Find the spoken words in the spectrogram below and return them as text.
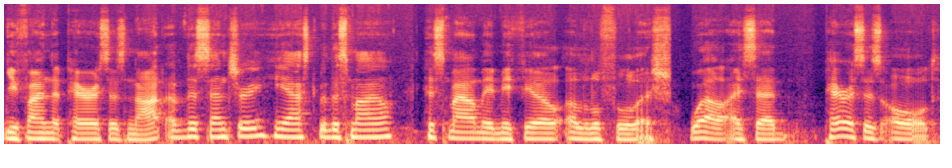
You find that Paris is not of this century? He asked with a smile. His smile made me feel a little foolish. Well, I said, Paris is old,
